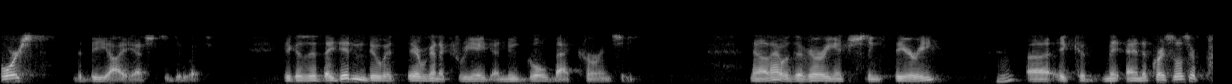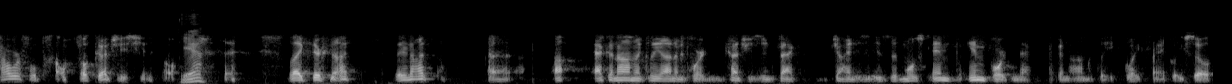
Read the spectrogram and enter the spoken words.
forced the BIS to do it. Because if they didn't do it, they were going to create a new gold backed currency. Now, that was a very interesting theory. Uh, it could, and of course, those are powerful, powerful countries, you know Yeah. like they're not they're not uh, uh, economically unimportant countries. In fact, China is, is the most im- important economically, quite frankly. So,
